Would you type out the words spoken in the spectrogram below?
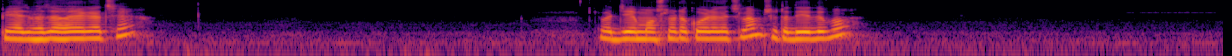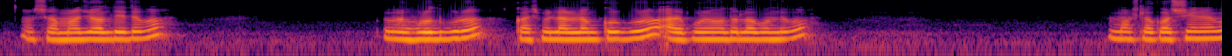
পেঁয়াজ ভাজা হয়ে গেছে। এবার যে মশলাটা করে রেখেছিলাম, সেটা দিয়ে দেবো। আর সামান্য জল দিয়ে দেবো। এবার হলুদ গুঁড়ো, কাশ্মীর লাল লঙ্কর গুঁড়ো আর পরিমাণ মতো লবণ দেবো। মশলা কষিয়ে নেব।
